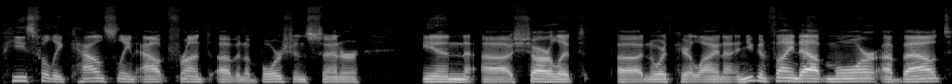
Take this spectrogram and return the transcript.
peacefully counseling out front of an abortion center in uh, Charlotte, uh, North Carolina. And you can find out more about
